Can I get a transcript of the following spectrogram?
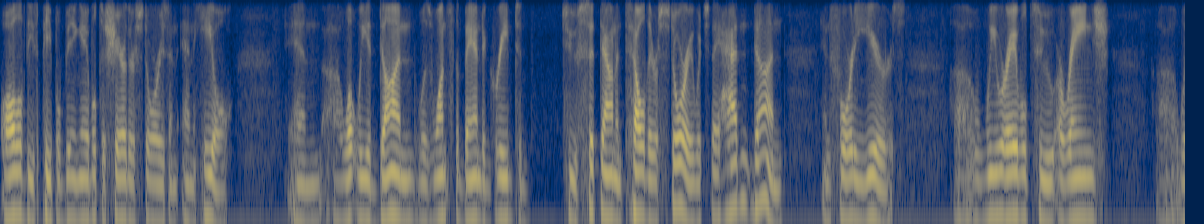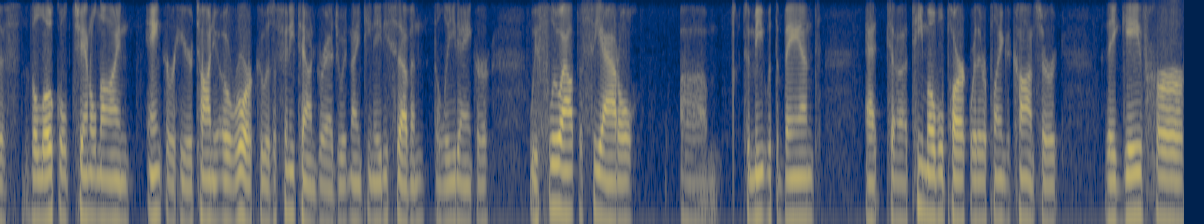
all of these people being able to share their stories and, and heal. And uh, what we had done was once the band agreed to to sit down and tell their story, which they hadn't done in 40 years, uh, we were able to arrange uh, with the local Channel 9 anchor here, Tanya O'Rourke, who was a Finneytown graduate, in 1987, the lead anchor. We flew out to Seattle um, to meet with the band at uh, T-Mobile Park where they were playing a concert. They gave her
